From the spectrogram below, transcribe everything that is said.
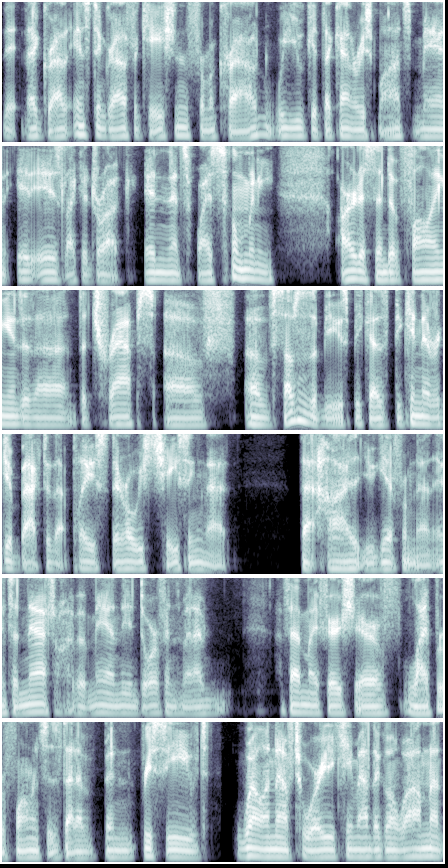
that, that grat- instant gratification from a crowd, where you get that kind of response, man, it is like a drug, and that's why so many artists end up falling into the the traps of of substance abuse because they can never get back to that place. They're always chasing that that high that you get from that. It's a natural high, but man, the endorphins, man, I've I've had my fair share of live performances that have been received well enough to where you came out there going, Well, I'm not,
